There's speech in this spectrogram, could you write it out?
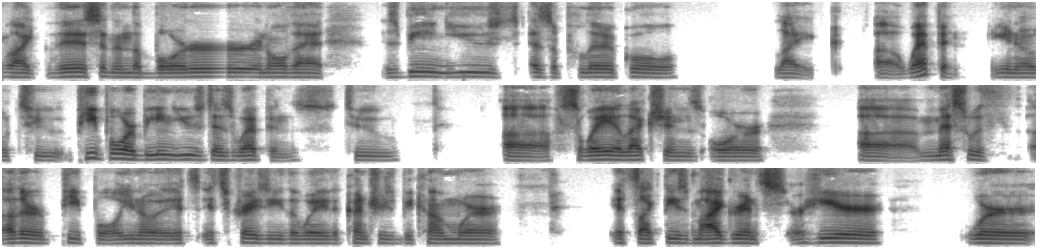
like this and then the border and all that is being used as a political like uh weapon you know to people are being used as weapons to uh sway elections or uh mess with other people you know it's it's crazy the way the country's become where it's like these migrants are here we're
